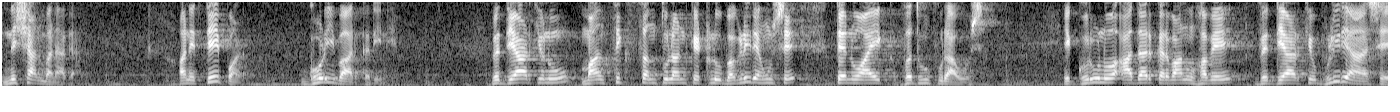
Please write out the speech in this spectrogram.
નિશાન બનાવ્યા. અને તે પણ ગોળીબાર કરીને. વિદ્યાર્થીઓનું માનસિક સંતુલન કેટલું બગડી રહ્યું છે, તેનો આ એક વધુ પુરાવો છે. એ ગુરુનો આદર કરવાનું હવે વિદ્યાર્થીઓ ભૂલી રહ્યા છે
